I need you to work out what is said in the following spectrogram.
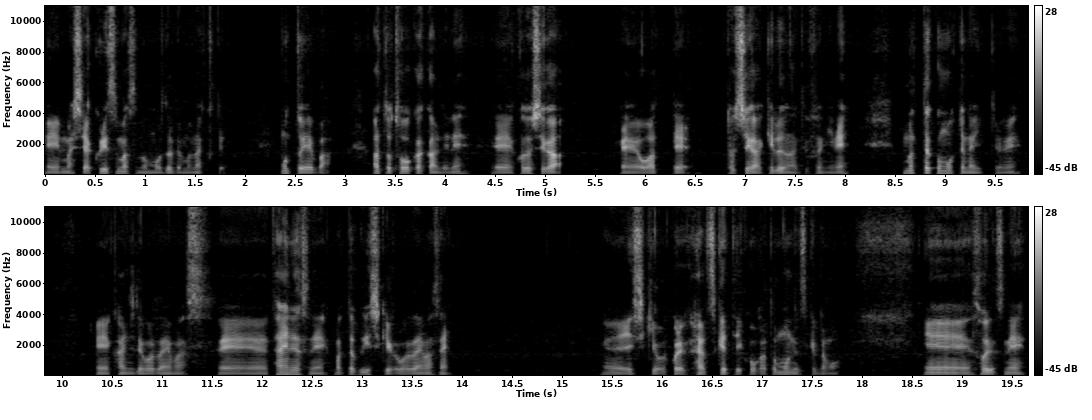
えーましてやクリスマスのモードでもなくて、もっと言えば、あと10日間でね、えー今年が、え終わって、年が明けるなんていうふうにね、全く思ってないっていうね、え感じでございます。え大変ですね。全く意識がございません。え意識をこれからつけていこうかと思うんですけども、えーそうですね。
